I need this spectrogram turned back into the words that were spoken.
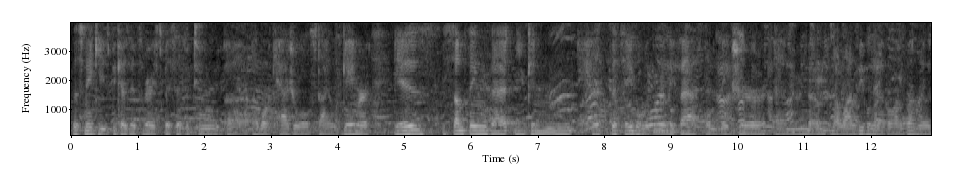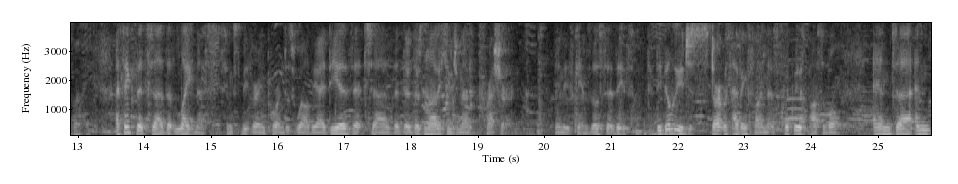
the Snakies, because it's very specific to uh, a more casual style of gamer, is something that you can hit the table with really fast and make sure and a lot of people can have a lot of fun really quickly. I think that uh, that lightness seems to be very important as well. The idea that uh, that there, there's not a huge amount of pressure in these games. Those it's the ability to just start with having fun as quickly as possible, and uh, and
